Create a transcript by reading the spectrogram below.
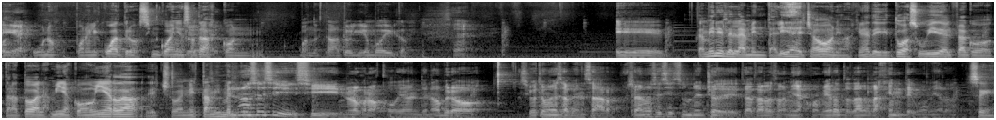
eh, unos, ponele 4 o 5 años atrás con cuando estaba todo el quilombo de Bill Cosby. Sí. Eh, también era la mentalidad del chabón, imagínate que toda su vida el flaco trató a las minas como mierda. De hecho, en esta misma Pero no sé si, si. No lo conozco, obviamente, ¿no? Pero si vos te pones a pensar, ya no sé si es un hecho de tratarlas a las minas como mierda o tratar a la gente como mierda. Sí.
